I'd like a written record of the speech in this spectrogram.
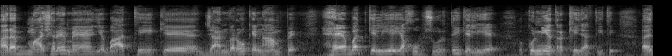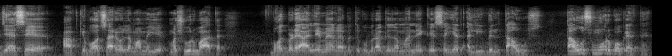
अरब माशरे में ये बात थी कि जानवरों के नाम पे हैबत के लिए या ख़ूबसूरती के लिए कुन्नीत रखी जाती थी। जैसे आपके बहुत सारे उलमा में ये मशहूर बात है। बहुत बड़े आलिम है गैबत कुबरा के ज़माने के सैयद अली बिन ताऊस। ताउस मोर को कहते हैं।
